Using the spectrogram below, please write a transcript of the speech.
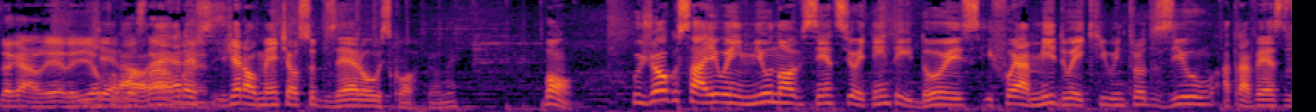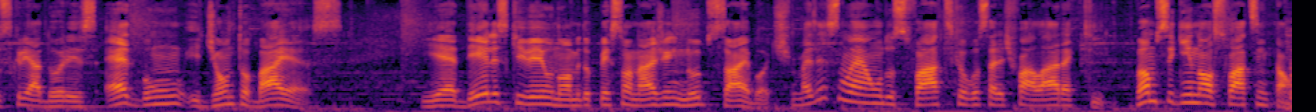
da galera. E é que eu Geral, gostava era, mais. geralmente é o Sub-Zero ou o Scorpion, né? Bom, o jogo saiu em 1982 e foi a Midway que o introduziu através dos criadores Ed Boon e John Tobias. E é deles que veio o nome do personagem Noob Saibot. Mas esse não é um dos fatos que eu gostaria de falar aqui. Vamos seguindo aos fatos então.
